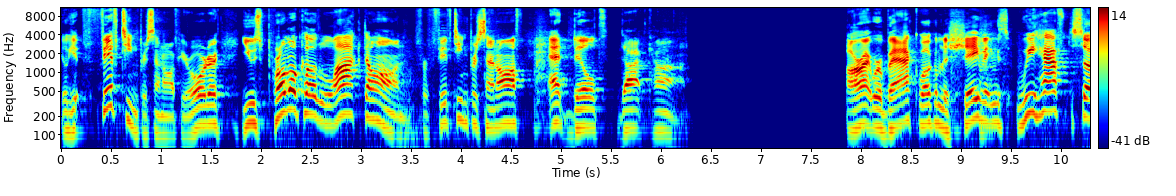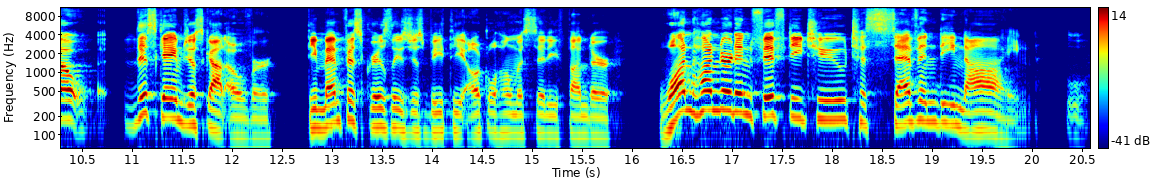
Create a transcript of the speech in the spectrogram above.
you'll get 15% off your order. Use promo code locked on for 15% off at built.com. All right, we're back. Welcome to Shavings. We have to, so this game just got over. The Memphis Grizzlies just beat the Oklahoma City Thunder 152 to 79. Ooh.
